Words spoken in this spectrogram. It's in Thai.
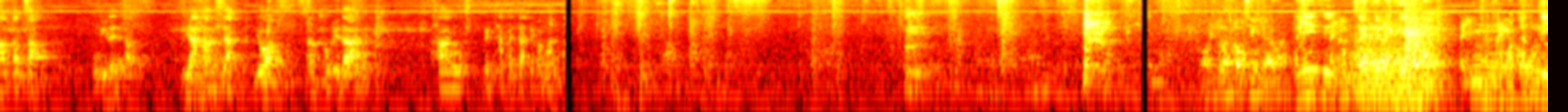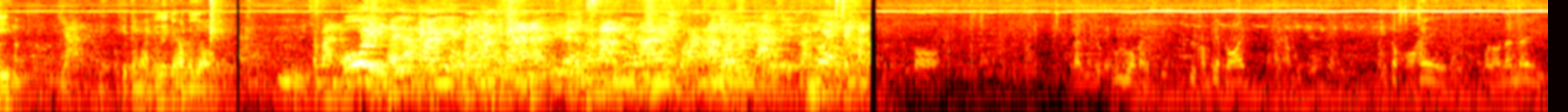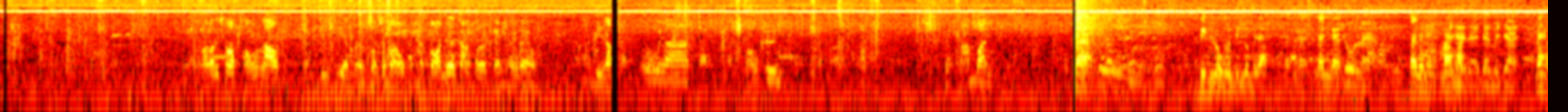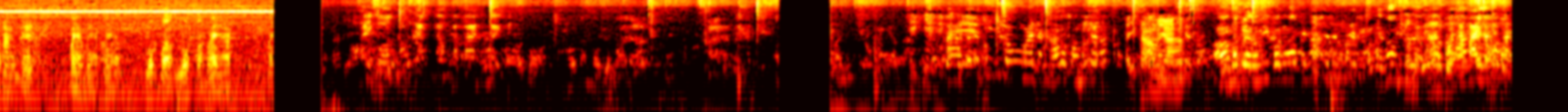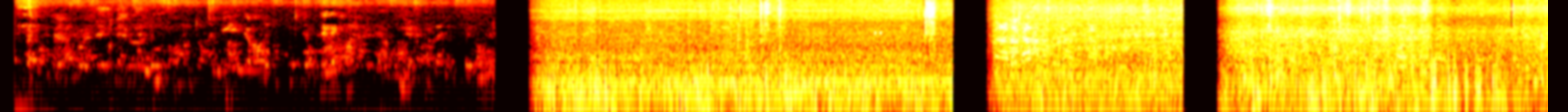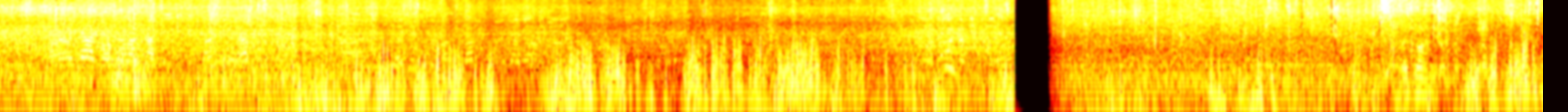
สามสามสามตรงนี้เลยนะครับ ระยะห่างจากยอดอ่าเขาเรดาร์เนี่ยทางเป็นทางกระจัดได้ประมาณตะวันตกเฉียงเหนือป่ะอันนี้คือใส่ขึ้นในเขตจังหวัดแต่อยู่ชั้นในจังหวัดจันทบุรียาเนี่ยเขตจังหวัดนี้จังหวัดระยองชาวบ้านโอ้ยถอยหลังมานี่มาที่นั่นเป็นการนะแต่ผมตามตามตามรอยตามรอยเส้นทาง เรารู้ล่วงไปด้วยความเรียบร้อยนะครับอันนี้ก็ขอให้พวกเรานั้นได้ความรับผิดชอบของเราที่ที่อำเภอสองชะเมาต่อเนื่องกับอำเภอแก่งทั้งแนวที่รับเวลาสองคืนครับสามวันบินลงไม่บินลงไม่ได้นั่นไงโดนแล้วนั่นไม่หักไม่หักไม่หักไม่หักไม่หักไม่หักรถป่ะรถป่ะไม่หัก เช้ามายังครับเอามาเปลี่ยนตรงนี้คนครับ Пока.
